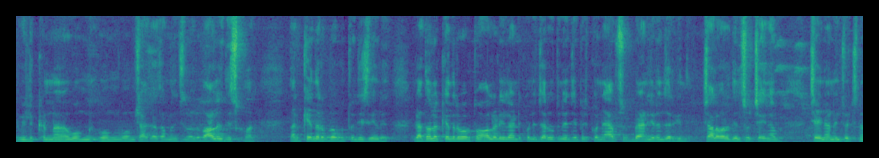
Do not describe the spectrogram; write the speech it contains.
వీళ్ళు ఇక్కడ హోమ్ హోమ్ హోమ్ శాఖ సంబంధించిన వాళ్ళు వాళ్ళు తీసుకోవాలి. దానికి కేంద్ర ప్రభుత్వం చేసేది లేదు. గతంలో కేంద్ర ప్రభుత్వం ఆల్రెడీ ఇలాంటి కొన్ని జరుగుతున్నాయని చెప్పి కొన్ని యాప్స్ బ్యాన్ చేయడం జరిగింది. చాలా వరకు తెలుసు చైనా చైనా నుంచి వచ్చిన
